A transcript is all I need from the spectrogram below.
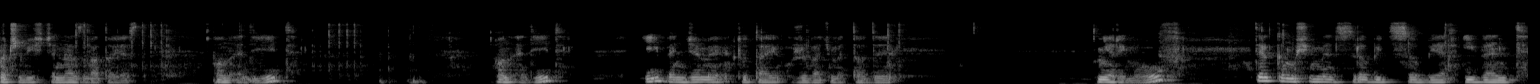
Oczywiście nazwa to jest onEdit. onEdit i będziemy tutaj używać metody nie remove tylko musimy zrobić sobie event,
